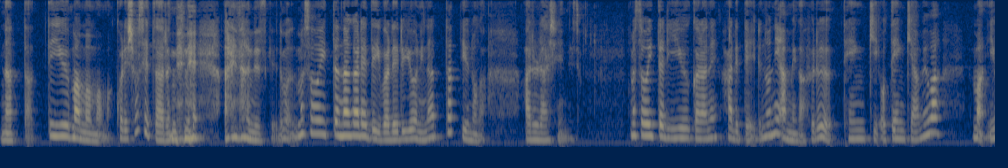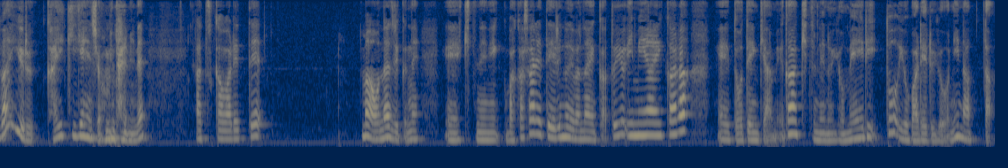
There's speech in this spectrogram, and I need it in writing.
なったっていうまあまあまあまあこれ諸説あるんでね あれなんですけれども、まあ、そういった流れで言われるようになったっていうのがあるらしいんですよ。まあ、そういった理由からね晴れているのに雨が降る天気お天気雨は、まあ、いわゆる怪奇現象みたいにね扱われてまあ同じくね、えー、狐に化かされているのではないかという意味合いから、えーと、天気雨が狐の嫁入りと呼ばれるようになった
